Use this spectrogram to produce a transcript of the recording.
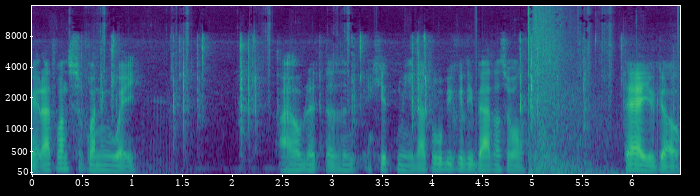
Okay, that one's running away. I hope that doesn't hit me. That will be really bad as well. There you go.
